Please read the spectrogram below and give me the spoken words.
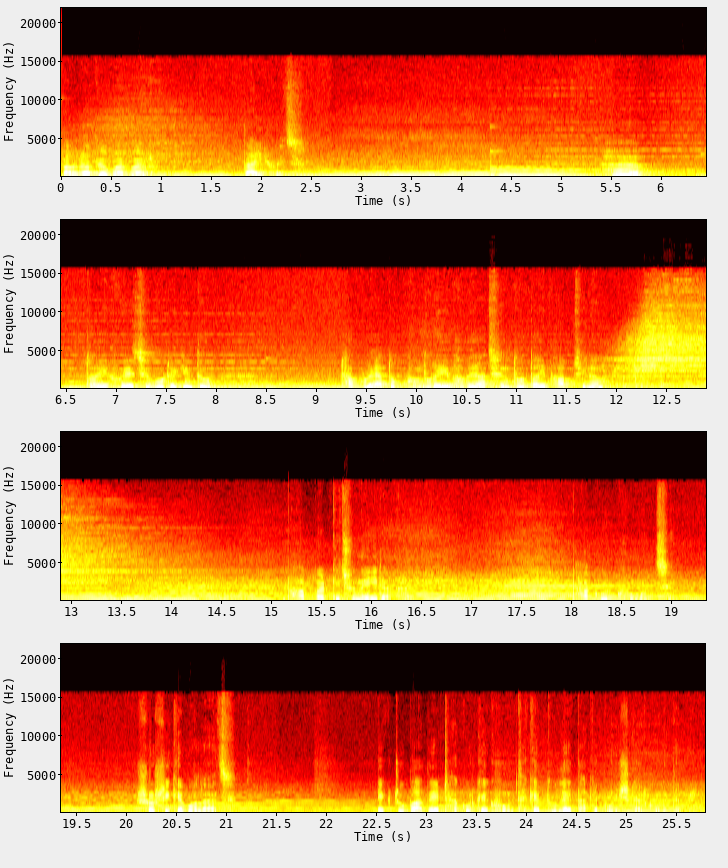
কাল রাতেও বারবার তাই হয়েছে। হ্যাঁ তাই হয়েছে বটে কিন্তু ঠাকুর এতক্ষণ ধরে এভাবে আছেন তো তাই ভাবছিলাম ভাববার কিছু নেই রাখা। ঠাকুর ঘুমোচ্ছেন। শশীকে বলা আছে একটু বাদে ঠাকুরকে ঘুম থেকে তুলে তাকে পরিষ্কার করে দেবে।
